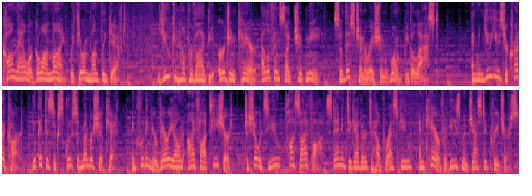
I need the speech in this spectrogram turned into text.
call now or go online with your monthly gift. You can help provide the urgent care elephants like Chip need so this generation won't be the last. And when you use your credit card, you'll get this exclusive membership kit, including your very own IFAW t shirt to show it's you plus IFAW standing together to help rescue and care for these majestic creatures.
